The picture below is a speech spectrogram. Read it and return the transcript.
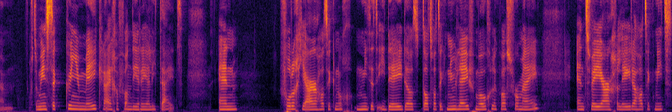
um, of tenminste kun je meekrijgen van die realiteit. En vorig jaar had ik nog niet het idee dat dat wat ik nu leef mogelijk was voor mij. En twee jaar geleden had ik niet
